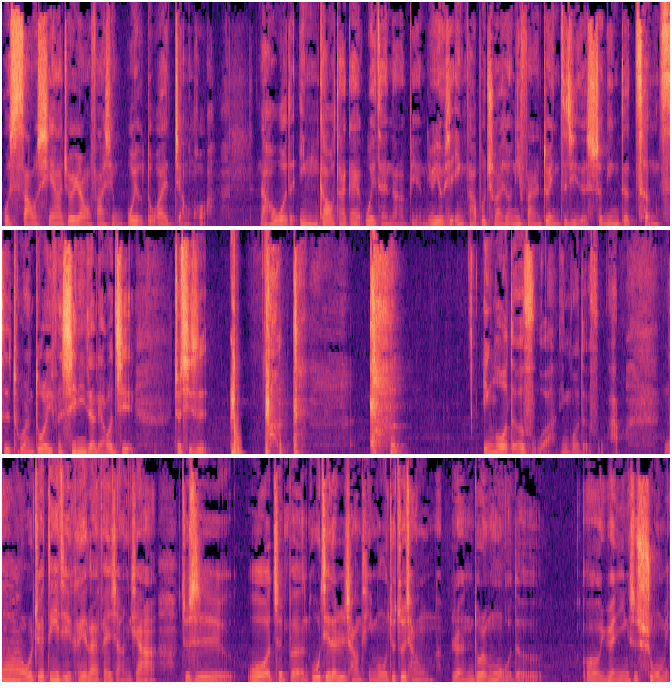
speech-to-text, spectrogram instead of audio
我烧声就会让我发现我有多爱讲话，然后我的音高大概位在哪边？因为有些音发不出来的时候，你反而对你自己的声音的层次突然多了一份细腻的了解。就其实。因祸得福啊，因祸得福。好，那我觉得第一集可以来分享一下，就是我这本无解的日常题目，就最常人很多人问我的，呃，原因是书名，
